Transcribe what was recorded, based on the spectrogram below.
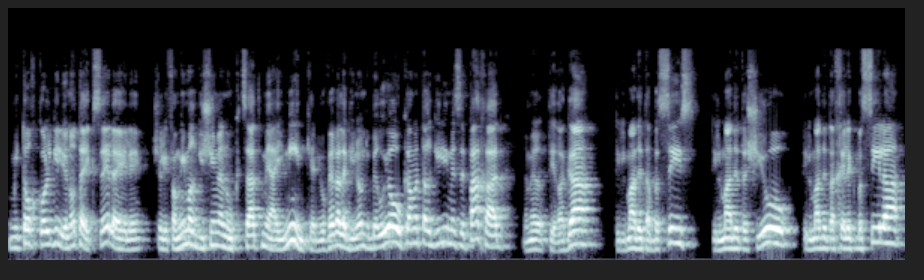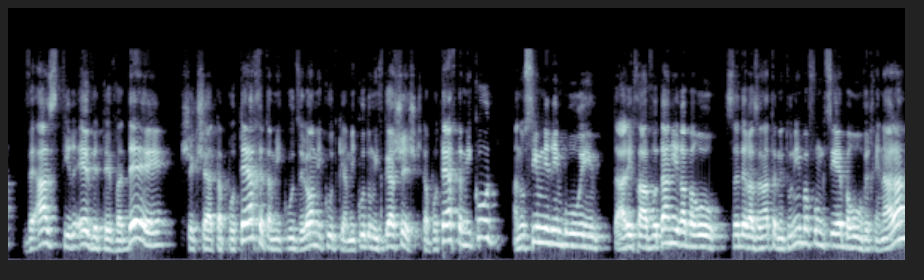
מתוך כל גיליונות האקסל האלה שלפעמים מרגישים לנו קצת מאיימים כי אני עובר על הגיליונות ואומר יואו כמה תרגילים איזה פחד. אני אומר תירגע תלמד את הבסיס תלמד את השיעור, תלמד את החלק בסילה, ואז תראה ותוודא שכשאתה פותח את המיקוד, זה לא המיקוד כי המיקוד הוא מפגש 6, כשאתה פותח את המיקוד הנושאים נראים ברורים, תהליך העבודה נראה ברור, סדר הזנת הנתונים בפונקציה יהיה ברור וכן הלאה,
